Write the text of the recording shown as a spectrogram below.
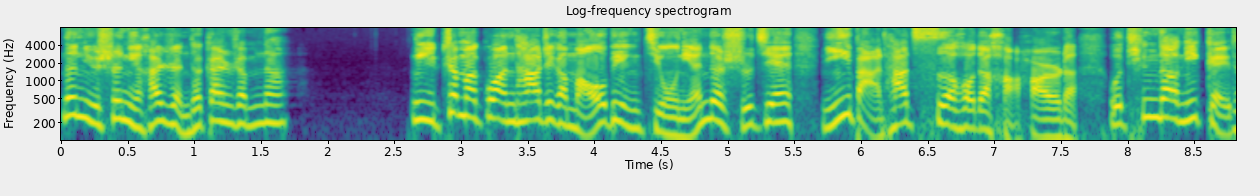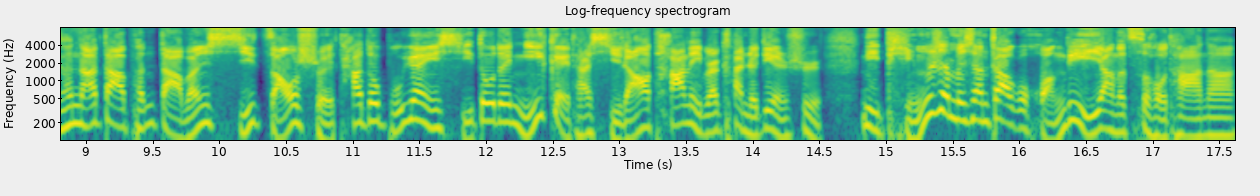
那女士，你还忍他干什么呢？你这么惯他这个毛病，九年的时间，你把他伺候的好好的。我听到你给他拿大盆打完洗澡水，他都不愿意洗，都得你给他洗。然后他那边看着电视，你凭什么像照顾皇帝一样的伺候他呢？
